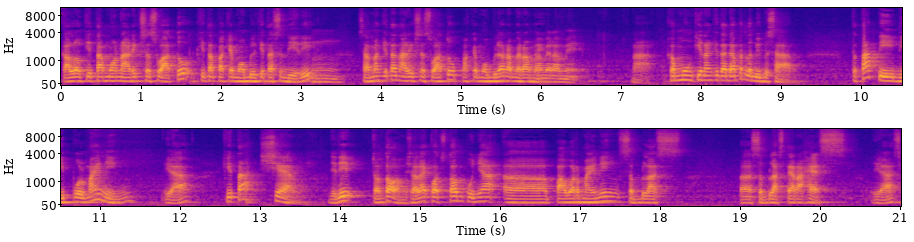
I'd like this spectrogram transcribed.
Kalau kita mau narik sesuatu, kita pakai mobil kita sendiri, sama kita narik sesuatu pakai mobilnya rame-rame. Rame-rame. Nah, kemungkinan kita dapat lebih besar. Tetapi di pool mining, ya, kita share. Jadi, contoh, misalnya Coach Tom punya eh, power mining 11 eh, 11 terahash, ya, 10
